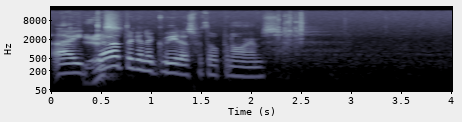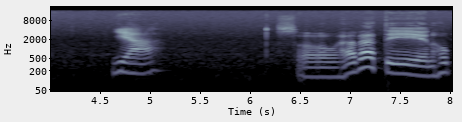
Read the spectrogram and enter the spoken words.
I Yes? doubt they're gonna greet us with open arms. Yeah. So have at thee and hope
